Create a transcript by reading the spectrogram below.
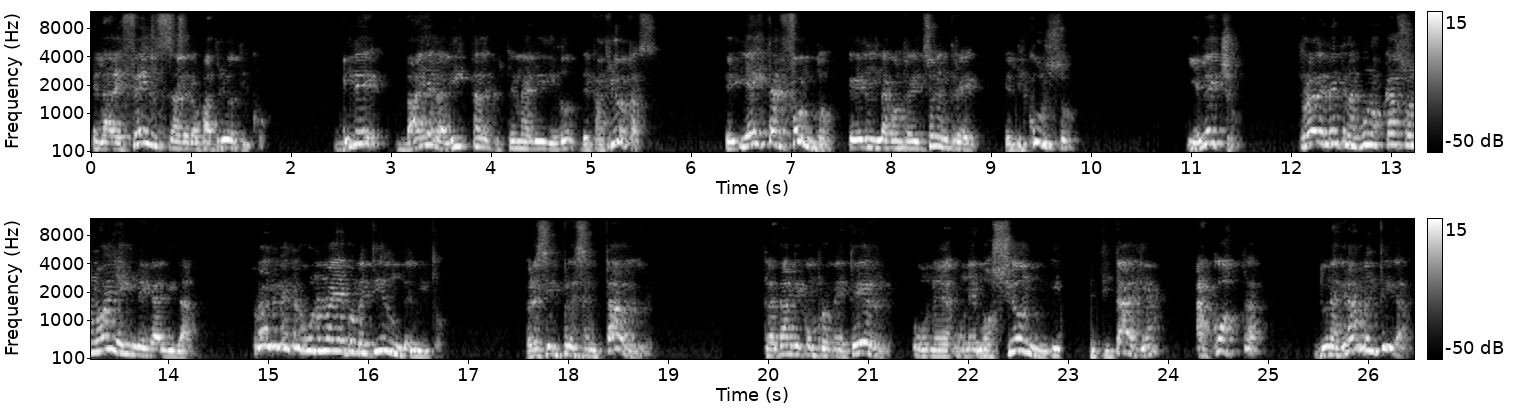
en la defensa de lo patriótico. Mire, vaya la lista que usted me ha leído de patriotas. Eh, y ahí está el fondo, es la contradicción entre el discurso y el hecho. Probablemente en algunos casos no haya ilegalidad, probablemente alguno no haya cometido un delito, pero es impresentable tratar de comprometer una, una emoción identitaria a costa de una gran mentira,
